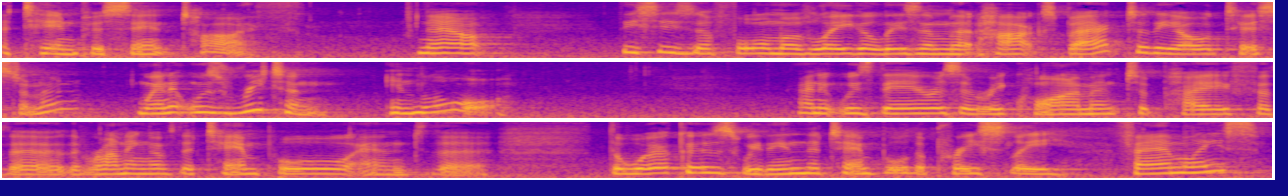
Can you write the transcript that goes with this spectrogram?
a 10% tithe. Now, this is a form of legalism that harks back to the Old Testament when it was written in law. And it was there as a requirement to pay for the, the running of the temple and the, the workers within the temple, the priestly families.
